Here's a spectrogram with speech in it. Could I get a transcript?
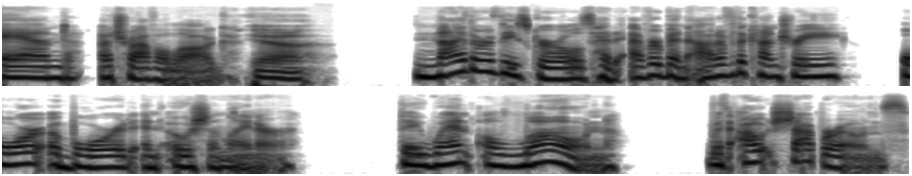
and a travel log. Yeah. Neither of these girls had ever been out of the country or aboard an ocean liner. They went alone, without chaperones,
